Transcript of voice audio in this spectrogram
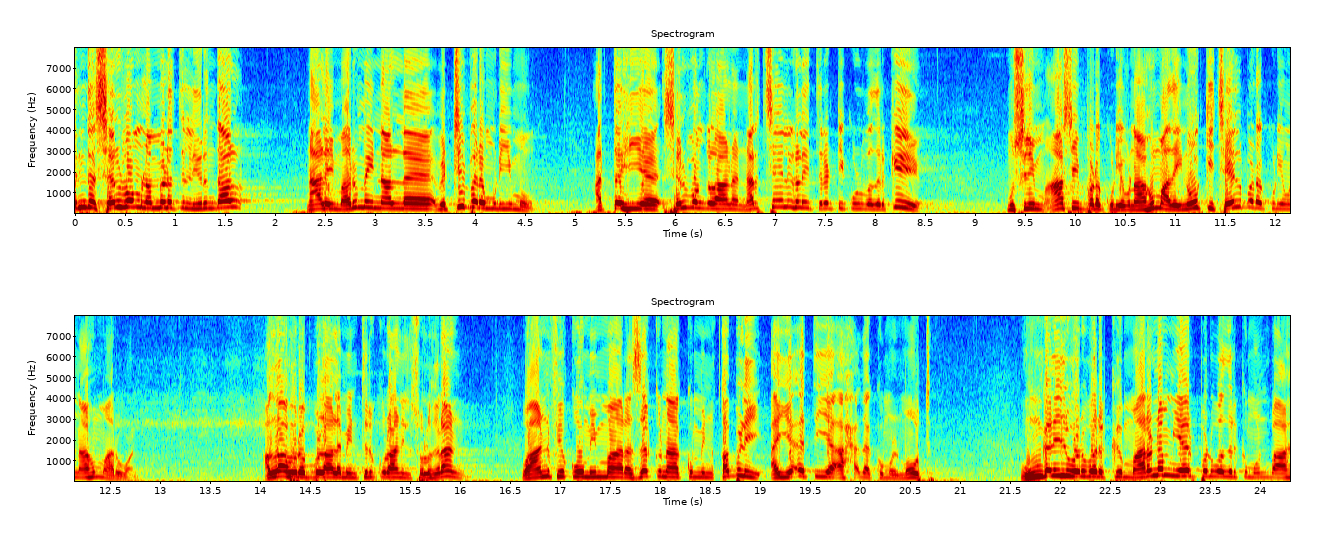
எந்த செல்வம் நம்மிடத்தில் இருந்தால் நாளை மறுமை நாளில் வெற்றி பெற முடியுமோ? அத்தகைய செல்வங்களான நற்செயல்களை திரட்டிக் கொள்வதற்கு முஸ்லீம் ஆசைப்படக்கூடியவனாகவும் அதை நோக்கி செயல்படக்கூடியவனாகவும் மாறுவான். அல்லாஹு ரபுல் ஆலமீன் திருக்குரானில் சொல்கிறான் வான்ஃபிகோ மிம்மா ரசக்னாக்கும் மின் கபிலி ஐயத்திய அஹதக்குமுல் மௌத். உங்களில் ஒருவருக்கு மரணம் ஏற்படுவதற்கு முன்பாக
